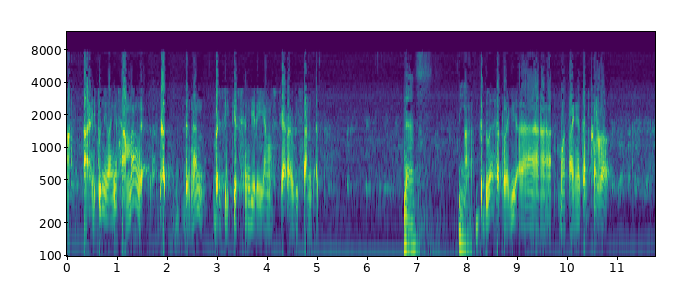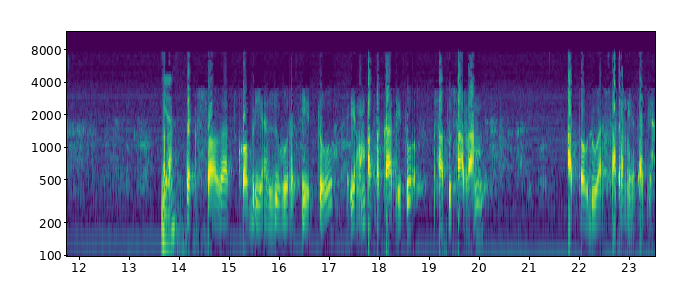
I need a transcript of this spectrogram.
Nah, itu nilainya sama nggak dengan berzikir sendiri yang secara lisan tadi? Nah, iya. nah kedua satu lagi uh, mau tanya tadi kalau ya. teks salat qobliyah zuhur itu yang empat rakaat itu satu salam atau dua salam ya tadi ya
